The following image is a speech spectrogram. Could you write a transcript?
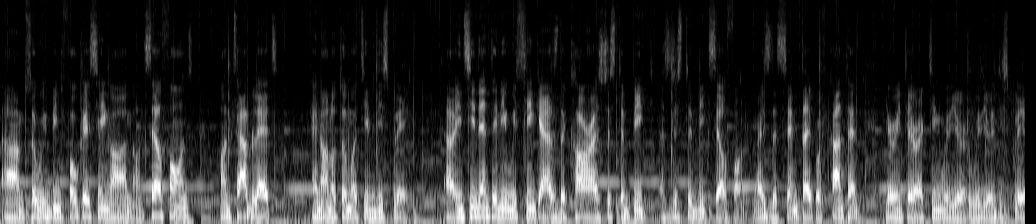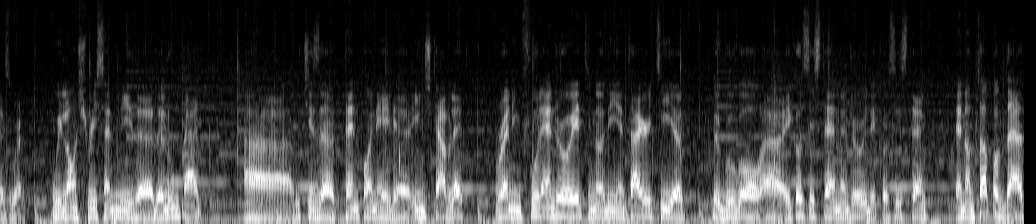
Um, so we've been focusing on, on cell phones, on tablets, and on automotive display. Uh, incidentally, we think as the car as just a big as just a big cell phone. Right? It's the same type of content you're interacting with your with your display as well. We launched recently the the Lume Pad, uh, which is a 10.8 uh, inch tablet running full Android. You know the entirety of the Google uh, ecosystem, Android ecosystem, and on top of that,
